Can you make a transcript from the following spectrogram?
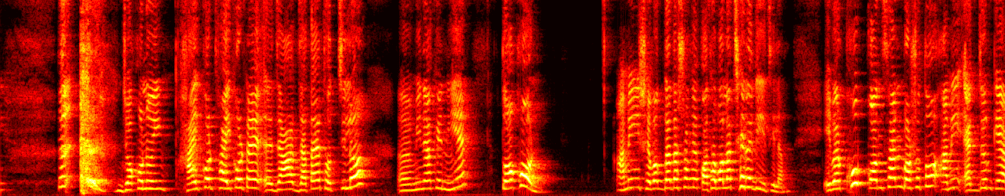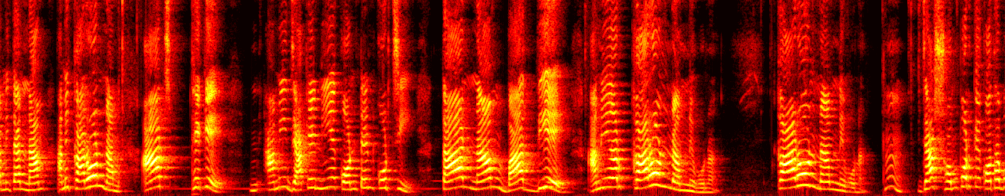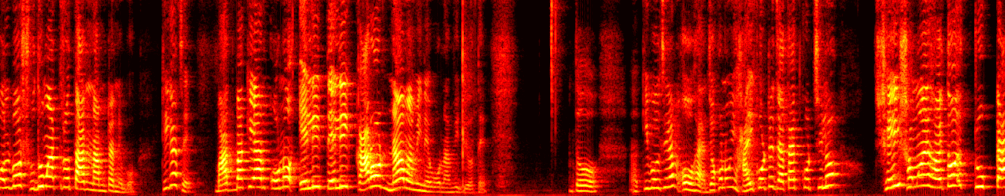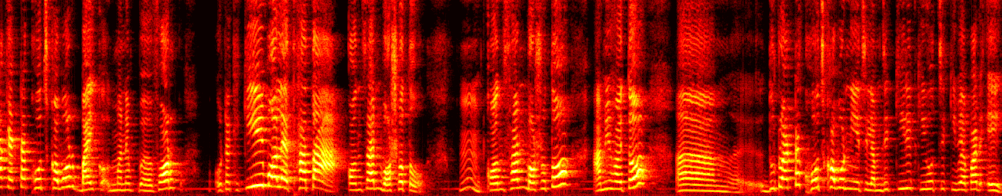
যখন ওই হাইকোর্ট ফাইকোর্টে যা যাতায়াত হচ্ছিল মিনাকে নিয়ে, তখন আমি সেবক দাদার সঙ্গে কথা বলা ছেড়ে দিয়েছিলাম। এবার খুব কনসার্ন বশত আমি একজনকে, আমি তার নাম, আমি কারোর নাম, আজ থেকে আমি যাকে নিয়ে কন্টেন্ট করছি তার নাম বাদ দিয়ে আমি আর কারোর নাম নেব না। কারোর নাম নেব না। হুম, যার সম্পর্কে কথা বলব, শুধুমাত্র তার নামটা নেব। ঠিক আছে? বাদ বাকি আর কোনো এলি তেলি কারোর নাম আমি নেব না ভিডিওতে। তো, কি বলছিলাম? ও হ্যাঁ যখন ওই হাইকোর্টে যাতায়াত করছিল, সেই সময় হয়তো টুকটাক একটা খোঁজ খবর বাইক মানে ফর ওটাকে কি বলে? থাতা কনসার্ন বশত। হুম কনসার্ন বশত আমি হয়তো দুটো একটা খোঁজ খবর নিয়েছিলাম যে কী কী হচ্ছে, কী ব্যাপার, এই।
